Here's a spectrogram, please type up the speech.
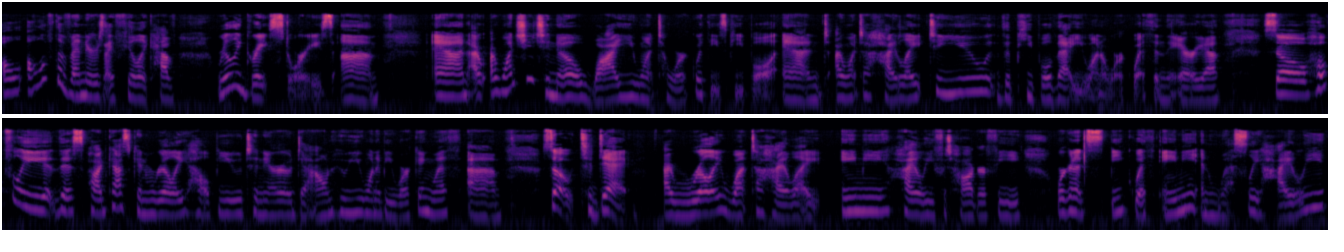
all, all of the vendors I feel like have really great stories. Um, and I, I, want you to know why you want to work with these people. And I want to highlight to you the people that you want to work with in the area. So hopefully, this podcast can really help you to narrow down who you want to be working with. Um, so today, I really want to highlight Aimee Highley Photography. We're going to speak with Aimee and Wesley Highley.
